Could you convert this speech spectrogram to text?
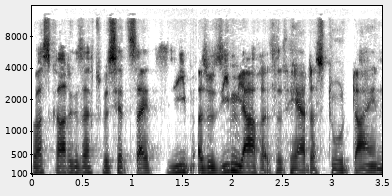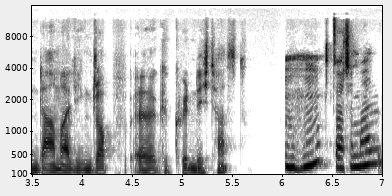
Du hast gerade gesagt, du bist jetzt seit sieben, also sieben Jahre ist es her, dass du deinen damaligen Job äh, gekündigt hast. Mhm, warte mal,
